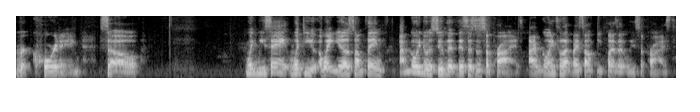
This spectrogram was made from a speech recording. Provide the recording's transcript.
Recording. So when we say what do you wait, you know something? I'm going to assume that this is a surprise. I'm going to let myself be pleasantly surprised.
